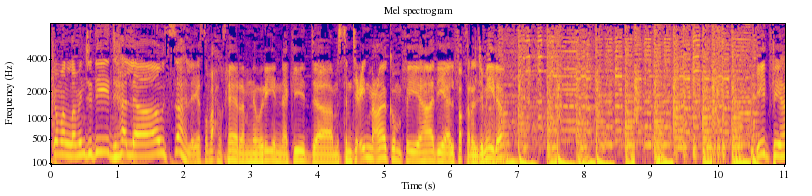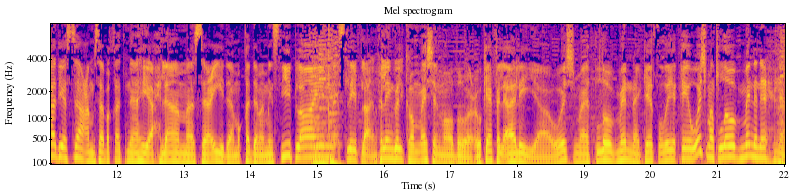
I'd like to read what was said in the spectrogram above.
حياكم الله من جديد. هلا وسهلا. يا صباح الخير منورين أكيد. آه، مستمتعين معاكم في هذه الفقرة الجميلة. أكيد في هذه الساعة مسابقتنا هي أحلام سعيدة مقدمة من Sleep Line Sleep Line خلينا نقول لكم إيش الموضوع وكيف الآلية وإيش مطلوب منك يا صديقي وإيش مطلوب مننا إحنا.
